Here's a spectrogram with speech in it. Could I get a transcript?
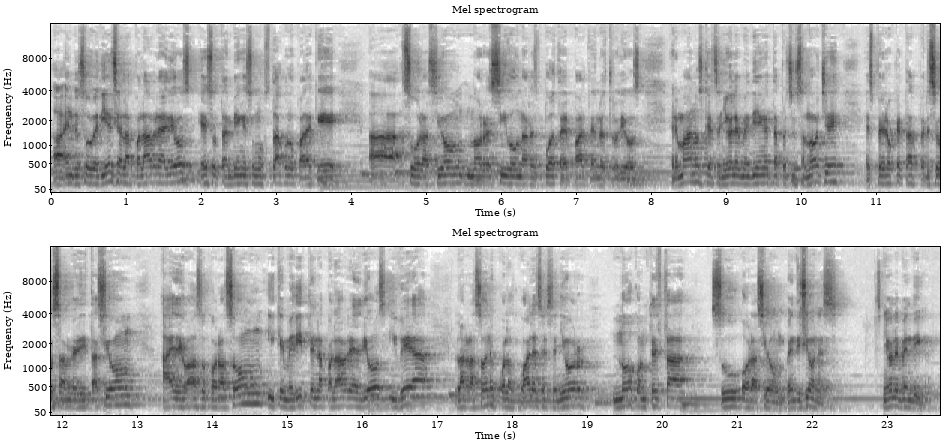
ah, en desobediencia a la palabra de Dios, eso también es un obstáculo para que ah, su oración no reciba una respuesta de parte de nuestro Dios. Hermanos, que el Señor les bendiga en esta preciosa noche. Espero que esta preciosa meditación haya llegado a su corazón y que medite en la palabra de Dios y vea las razones por las cuales el Señor no contesta su oración. Bendiciones. Señor les bendiga.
